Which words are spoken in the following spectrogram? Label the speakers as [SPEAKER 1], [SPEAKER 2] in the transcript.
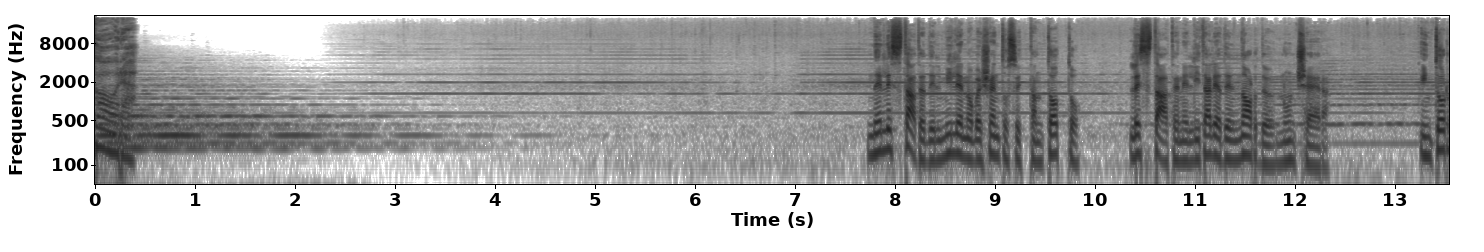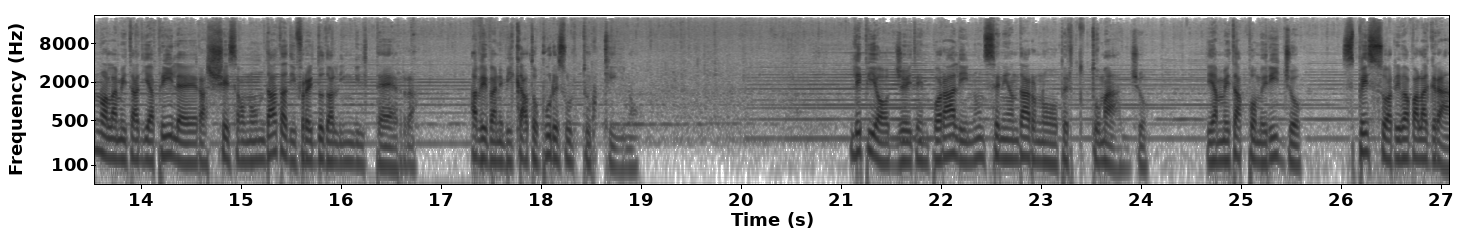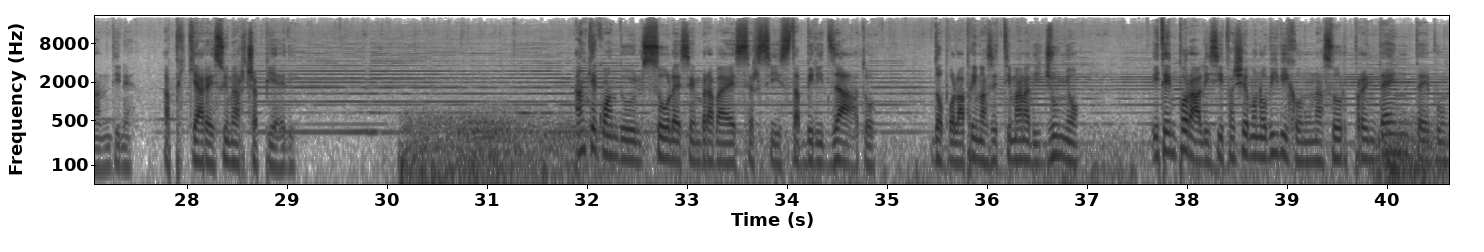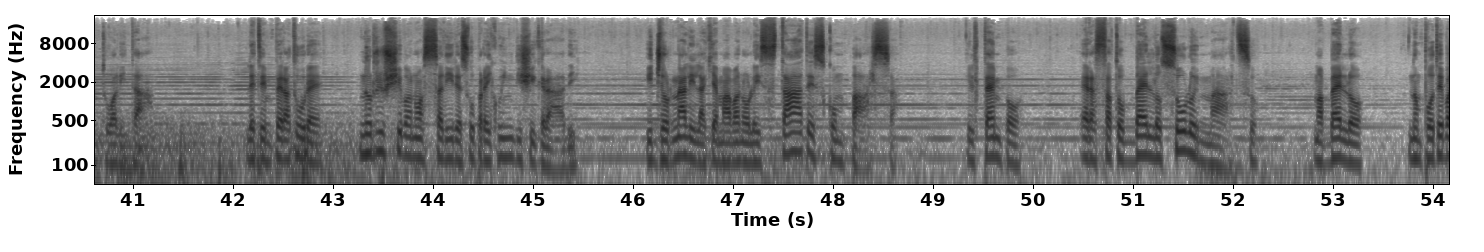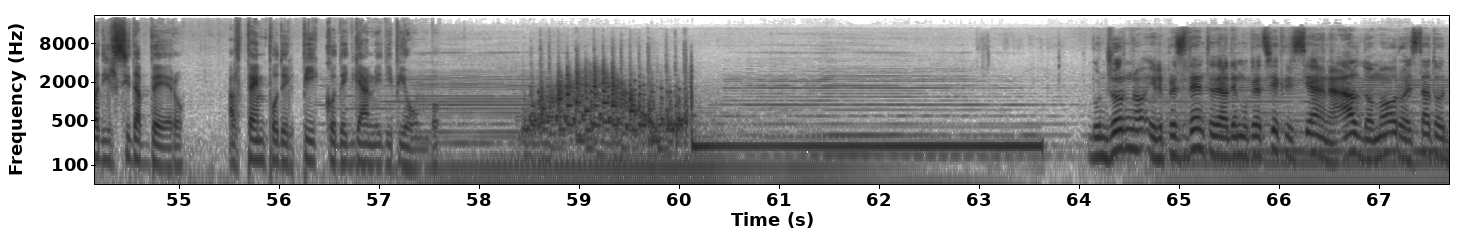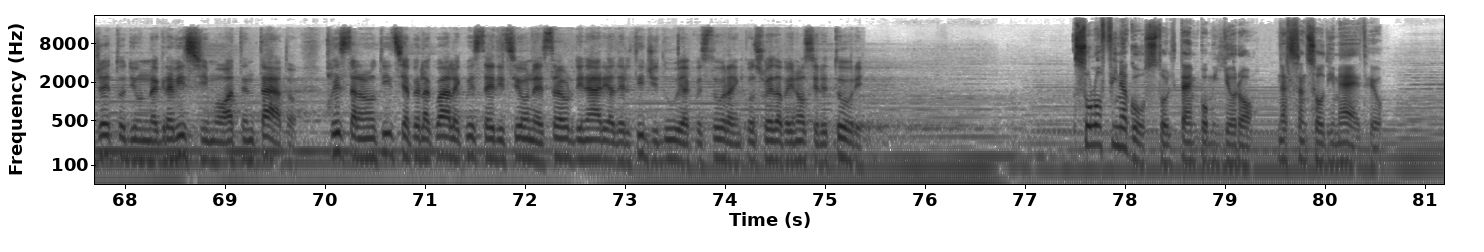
[SPEAKER 1] Cora.
[SPEAKER 2] Nell'estate del 1978 l'estate nell'Italia del Nord non c'era. Intorno alla metà di aprile era scesa un'ondata di freddo dall'Inghilterra. Aveva nevicato pure sul Turchino. Le piogge e i temporali non se ne andarono per tutto maggio e a metà pomeriggio spesso arrivava la grandine a picchiare sui marciapiedi. Anche quando il sole sembrava essersi stabilizzato, dopo la prima settimana di giugno i temporali si facevano vivi con una sorprendente puntualità. Le temperature non riuscivano a salire sopra i 15 gradi. I giornali la chiamavano l'estate scomparsa. Il tempo era stato bello solo in marzo, ma bello non poteva dirsi davvero al tempo del picco degli anni di piombo.
[SPEAKER 3] Buongiorno, il presidente della Democrazia Cristiana Aldo Moro è stato oggetto di un gravissimo attentato. Questa è la notizia per la quale questa edizione straordinaria del TG2 a quest'ora è inconsueta per i nostri lettori.
[SPEAKER 2] Solo a fine agosto il tempo migliorò, nel senso di meteo.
